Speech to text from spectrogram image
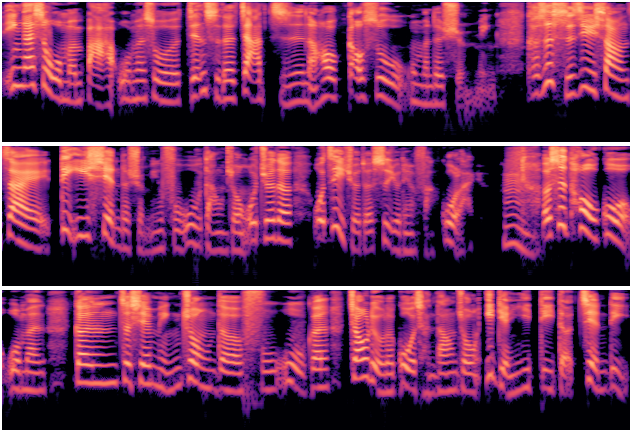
应该是我们把我们所坚持的价值，然后告诉我们的选民。可是实际上，在第一线的选民服务当中，我觉得我自己觉得是有点反过来。嗯，而是透过我们跟这些民众的服务跟交流的过程当中，一点一滴的建立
